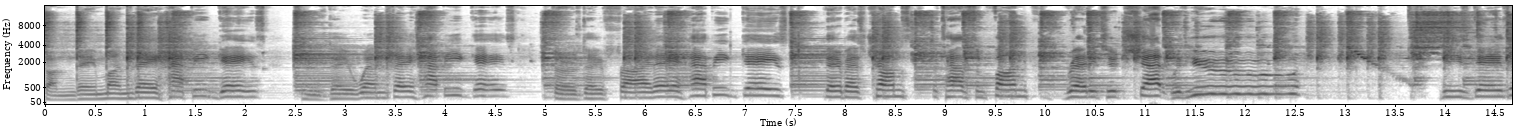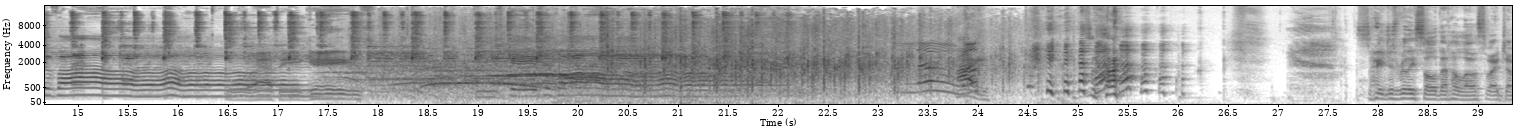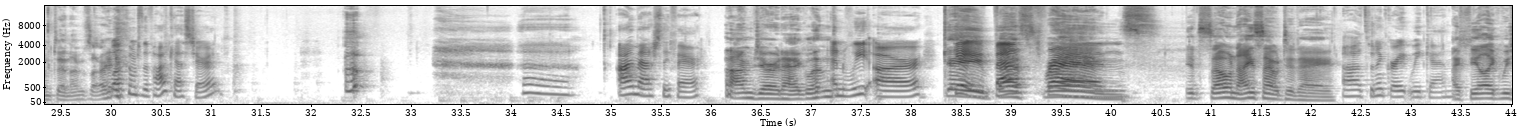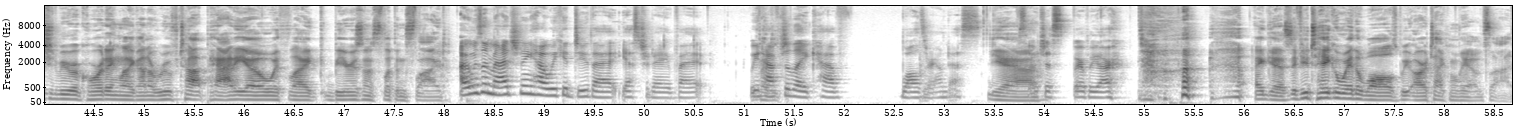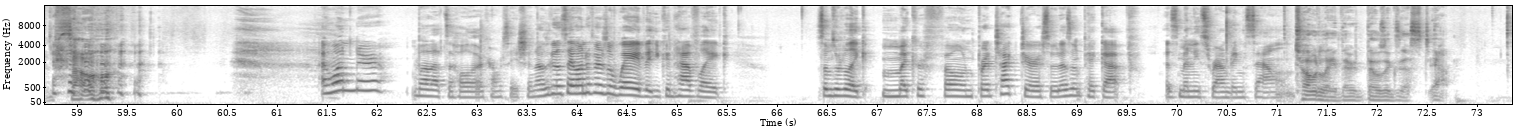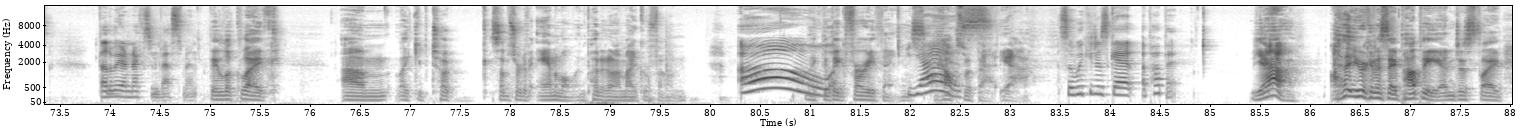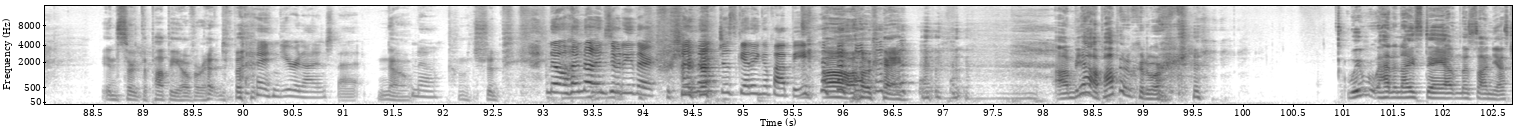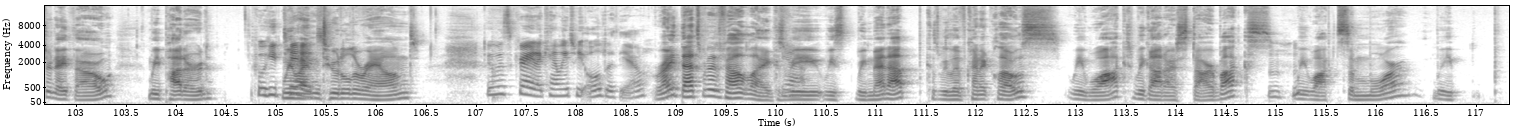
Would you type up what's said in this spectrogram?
Sunday, Monday, happy gays. Tuesday, Wednesday, happy gays. Thursday, Friday, happy gays. They're best chums. Let's have some fun. Ready to chat with you. These gays of ours. Oh, happy gays. These gays of ours. Hello. Hi. Sorry, you just really sold that hello, so I jumped in. I'm sorry. Welcome to the podcast, Jarrett. Uh, I'm Ashley Fair, I'm Jared Haglund. and we are Gay Best Friends. It's so nice out today. Oh, it's been a great weekend. I feel like we should be recording like on a rooftop patio with like beers and a slip and slide. I was imagining how we could do that yesterday, but we'd But have to like have walls around us. Yeah. So just where we are. I guess if you take away the walls, we are technically outside. So I wonder. Well, that's a whole other conversation. I was gonna say, I wonder if there's a way that you can have like some sort of like microphone protector so it doesn't pick up as many surrounding sounds. totally, there those exist. Yeah, That'll be our next investment. they look like um like you took some sort of animal and put it on a microphone, Oh, like the big furry things. yes. helps with that. Yeah, so we could just get a puppet. yeah. I thought you were gonna say puppy and just like insert the puppy over it, but And you're not into that. no, No. it should be. No, I'm not into it either. I meant just getting a puppy. Oh, okay. um, yeah, a puppet could work. we had a nice day out in the sun yesterday, though. We puttered. we did. We went and tootled around. It was great. I can't wait to be old with you. Right, that's what it felt like. Cause we we we met up because we live kind of close. We walked. We got our Starbucks. Mm-hmm. We walked some more. We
